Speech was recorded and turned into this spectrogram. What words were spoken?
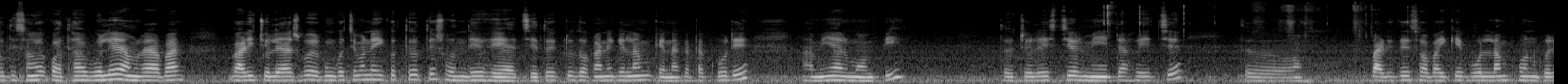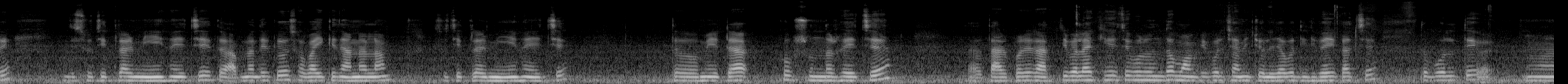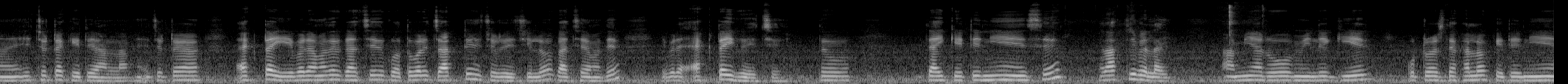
ওদের সঙ্গে কথা বলে আমরা আবার বাড়ি চলে আসব, এরকম করছে। মানে এই করতে করতে সন্ধে হয়ে আছে। তো একটু দোকানে গেলাম, কেনাকাটা করে আমি আর মম্পি। তো চলে এসছি, ওর মেয়েটা হয়েছে। তো বাড়িতে সবাইকে বললাম ফোন করে যে সুচিত্রার মেয়ে হয়েছে। তো আপনাদেরকেও সবাইকে জানালাম, সুচিত্রার মেয়ে হয়েছে। তো মেয়েটা খুব সুন্দর হয়েছে। তারপরে রাত্রিবেলায় কী হয়েছে বলুন তো? মম্পি বলছে, আমি চলে যাব দিদিভাইয়ের কাছে। তো বলতে এঁচোড়টা কেটে আনলাম। এঁচোড়টা একটাই। এবারে আমাদের গাছে গতবারে চারটে এঁচোড় হয়েছিল, গাছে আমাদের। এবারে একটাই হয়েছে। তো তাই কেটে নিয়ে এসে রাত্রিবেলায় আমি আর ও মিলে গিয়ে ওটস দেখাল, কেটে নিয়ে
